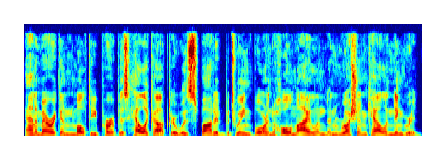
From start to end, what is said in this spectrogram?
an American multi-purpose helicopter was spotted between Bornholm Island and Russian Kaliningrad.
